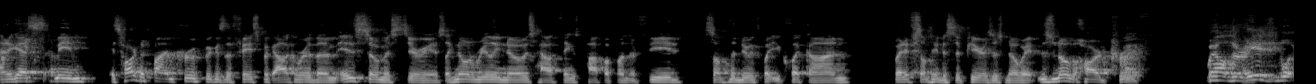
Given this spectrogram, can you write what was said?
And I guess I mean it's hard to find proof because the Facebook algorithm is so mysterious. Like no one really knows how things pop up on their feed. Something to do with what you click on. But if something disappears, there's no way. There's no hard proof. Right. Well, there is. Well,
